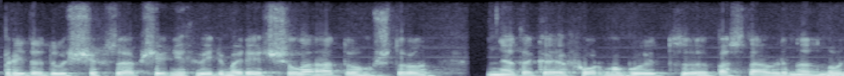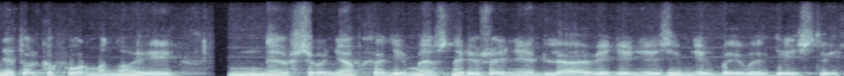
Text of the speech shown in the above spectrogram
предыдущих сообщениях, видимо, речь шла о том, что э, такая форма будет э, поставлена, ну, не только форма, но и все необходимое снаряжение для ведения зимних боевых действий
